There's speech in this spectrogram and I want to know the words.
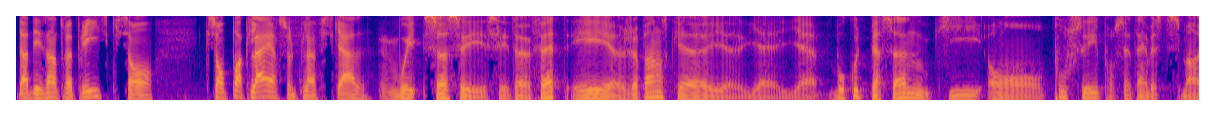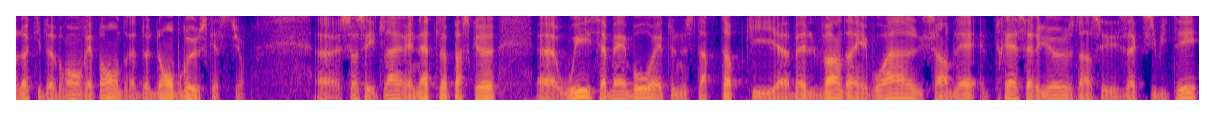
dans des entreprises qui sont qui sont pas claires sur le plan fiscal. Oui, ça c'est un fait et euh, je pense qu'il y, y a beaucoup de personnes qui ont poussé pour cet investissement-là qui devront répondre à de nombreuses questions. Euh, ça, c'est clair et net, là, parce que euh, oui, c'est bien beau être une start-up qui avait le vent dans les voiles, qui semblait très sérieuse dans ses activités,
